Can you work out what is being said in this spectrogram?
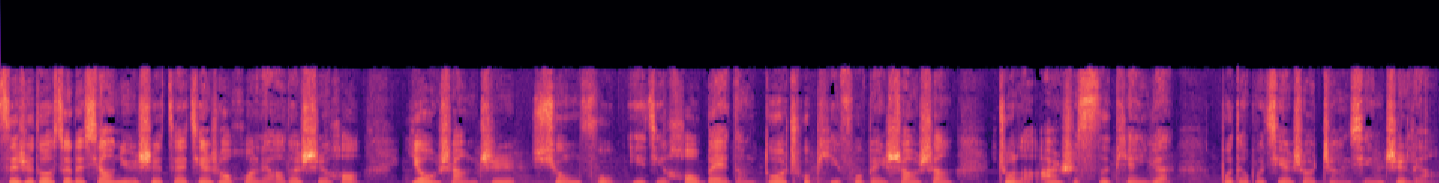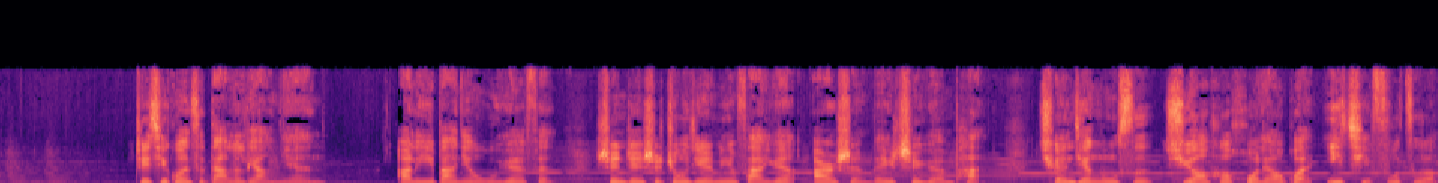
四十多岁的肖女士在接受火疗的时候，右上肢、胸腹以及后背等多处皮肤被烧伤，住了二十四天院，不得不接受整形治疗。这起官司打了两年。二零一八年五月份，深圳市中级人民法院二审维持原判，权健公司需要和火疗馆一起负责，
